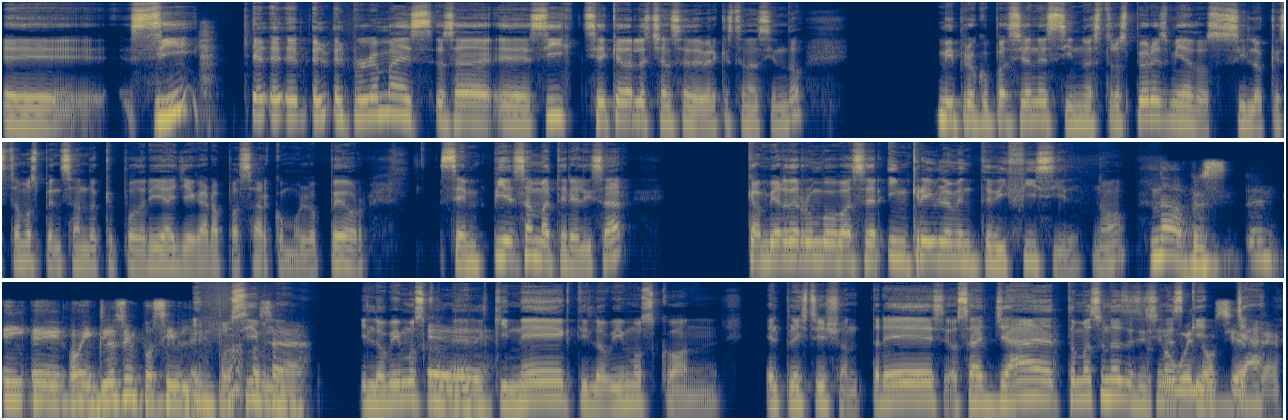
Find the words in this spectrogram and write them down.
eh, sí, el, el- el- problema es, o sea, sí, sí hay que darles chance de ver qué están haciendo. Mi preocupación es si nuestros peores miedos, si lo que estamos pensando que podría llegar a pasar como lo peor, se empieza a materializar, cambiar de rumbo va a ser increíblemente difícil, ¿no? No, pues, eh, eh, o incluso imposible. ¿no? Imposible. O sea, Y lo vimos con Eh. el Kinect y lo vimos con el PlayStation 3. O sea, ya tomas unas decisiones que Windows 7. ya.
